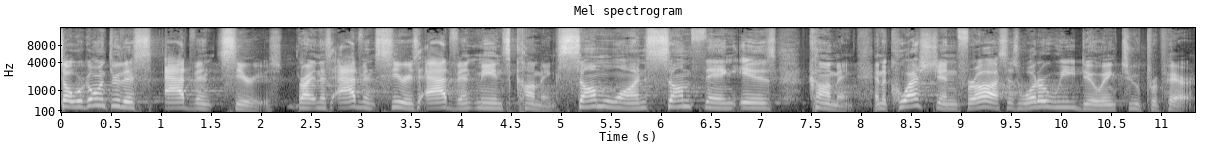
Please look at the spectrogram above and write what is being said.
so, we're going through this Advent series, right? And this Advent series, Advent means coming. Someone, something is coming. And the question for us is what are we doing to prepare?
